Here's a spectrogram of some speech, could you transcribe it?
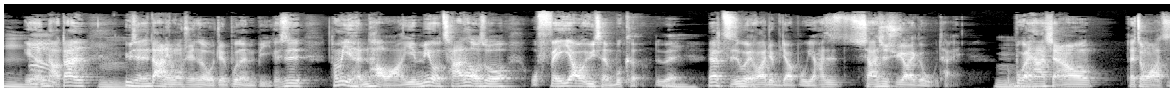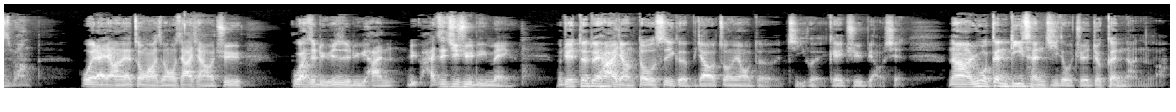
嗯，也很好。当然，玉成是大联盟选手，我觉得不能比，可是他们也很好啊，也没有差到说我非要玉成不可，对不对？那职伟的话就比较不一样，他是他是需要一个舞台，不管他想要在中华职棒，未来想要在中华职棒，或是他想要去，不管是旅日、旅韩、旅还是继续旅美，我觉得这对他来讲都是一个比较重要的机会，可以去表现。那如果更低层级的，我觉得就更难了啦。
